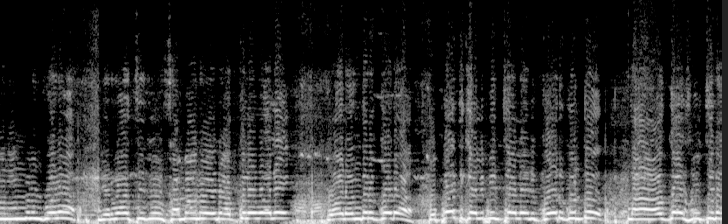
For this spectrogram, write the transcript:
మనందరం కూడా నిర్వాసితులు సమానమైన హక్కులు ఇవ్వాలి. వారందరూ కూడా ఉపాధి కల్పించాలని కోరుకుంటూ నా అవకాశం ఇచ్చిన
